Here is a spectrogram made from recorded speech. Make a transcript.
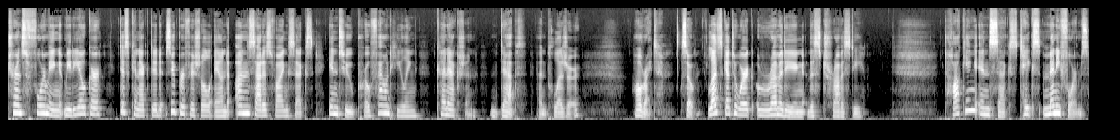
transforming mediocre, disconnected, superficial, and unsatisfying sex into profound healing, connection, depth, and pleasure. All right, so let's get to work remedying this travesty. Talking in sex takes many forms,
